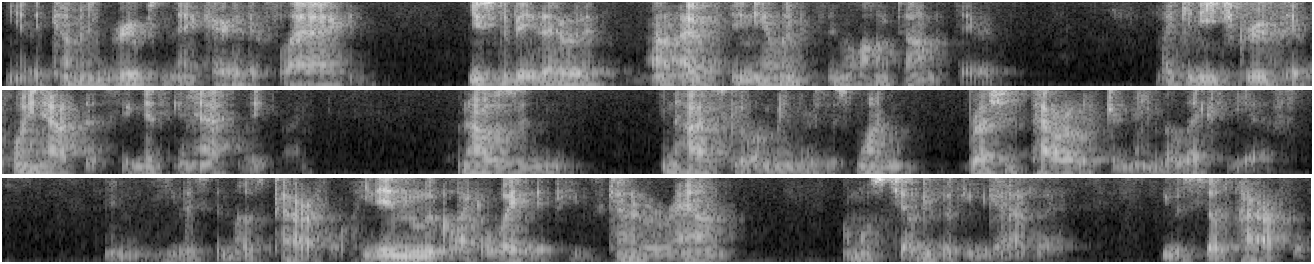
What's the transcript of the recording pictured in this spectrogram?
You know, they come in groups and they carry their flag. And used to be they would I, don't, I haven't seen the Olympics in a long time, but they're like in each group they point out the significant athlete. When I was in in high school, I mean there was this one Russian powerlifter named Alexiev. And he was the most powerful. He didn't look like a weightlifter. He was kind of a round, almost chubby looking guy, but he was so powerful.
